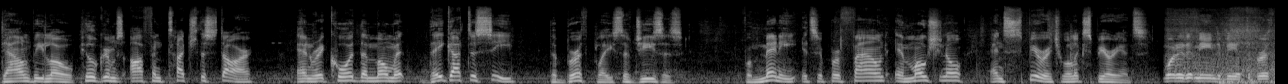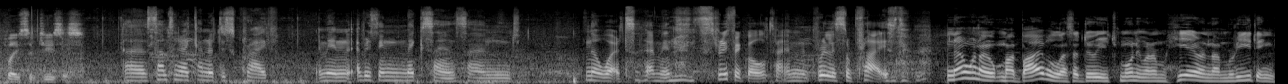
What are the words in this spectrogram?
Down below, pilgrims often touch the star and record the moment they got to see the birthplace of Jesus. For many, it's a profound emotional and spiritual experience. What did it mean to be at the birthplace of Jesus? Uh, something I cannot describe. I mean, everything makes sense and no words. I mean, it's difficult. I'm really surprised. Now, when I open my Bible, as I do each morning when I'm here and I'm reading,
